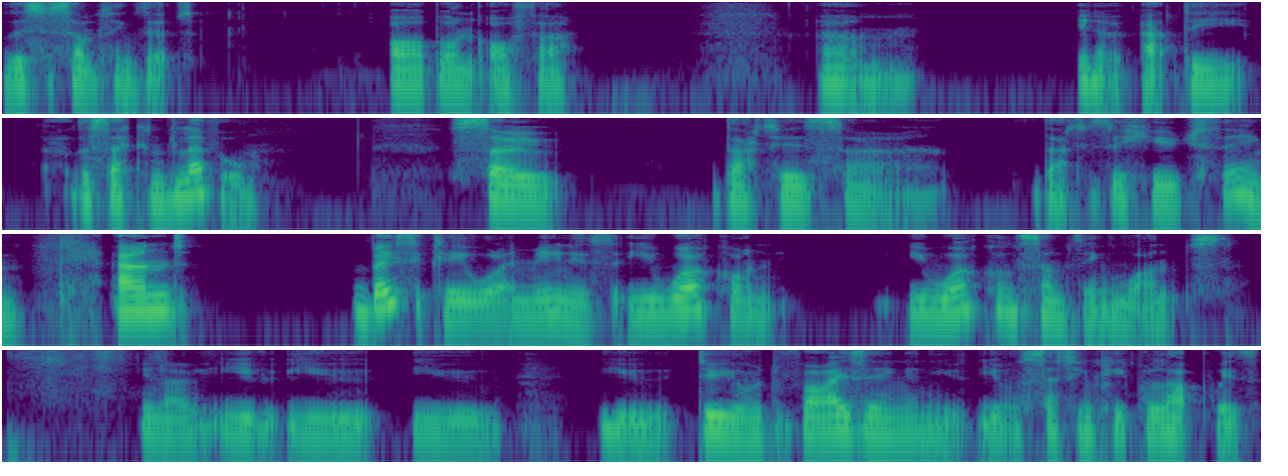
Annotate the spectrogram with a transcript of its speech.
this is something that Arbonne offer, um, you know, at the at the second level. So that is uh, that is a huge thing, and basically what I mean is that you work on you work on something once, you know, you you you you do your advising and you, you're setting people up with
